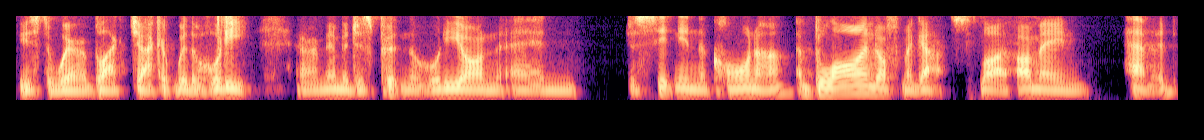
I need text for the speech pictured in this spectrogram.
used to wear a black jacket with a hoodie. And I remember just putting the hoodie on and just sitting in the corner, blind off my guts. Like, I mean, hammered.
